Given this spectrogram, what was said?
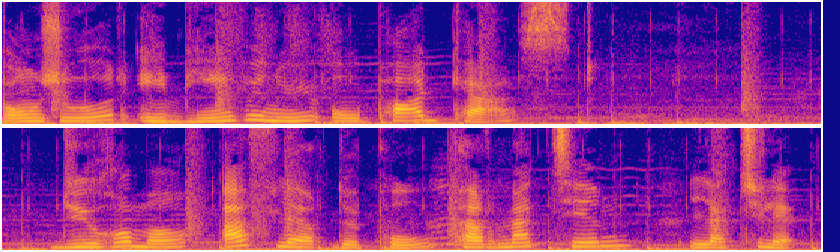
Bonjour et bienvenue au podcast du roman À fleur de peau par Martine Latulette.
